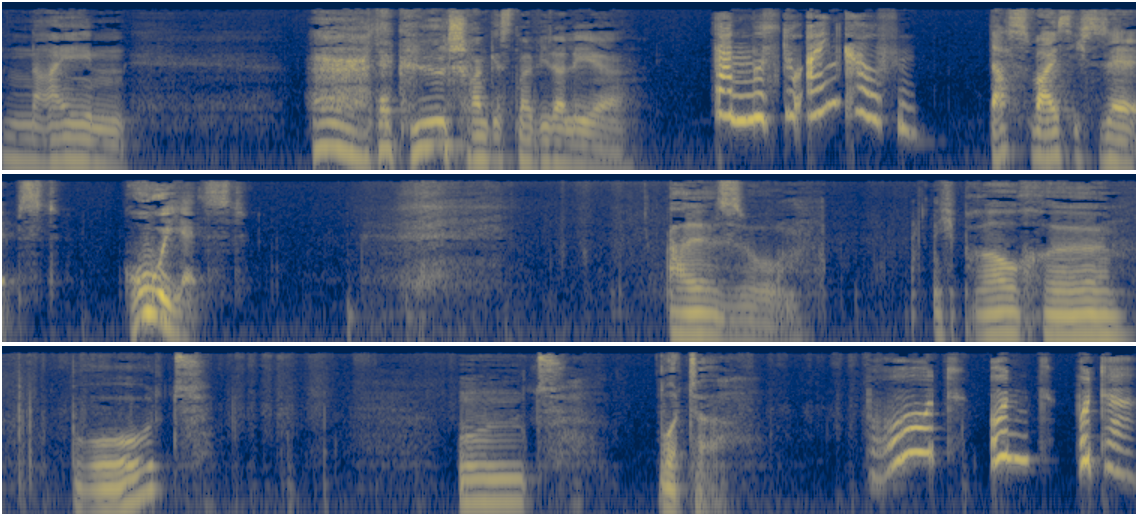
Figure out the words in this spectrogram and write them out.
Nein. Der Kühlschrank ist mal wieder leer. Dann musst du einkaufen. Das weiß ich selbst. Ruhe jetzt. Also, ich brauche Brot und Butter. Butter,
